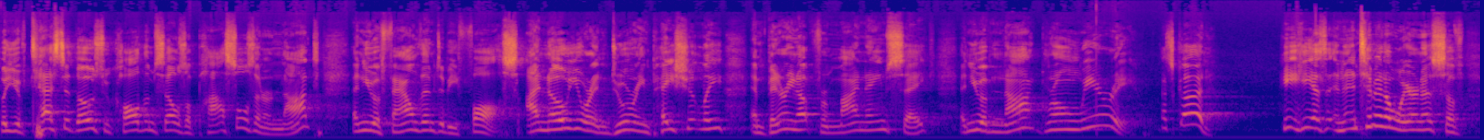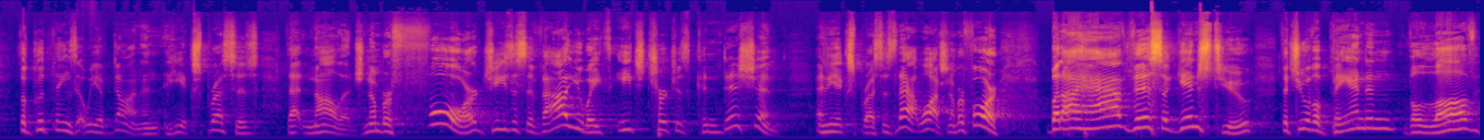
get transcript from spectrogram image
but you've tested those who call themselves apostles and are not, and you have found them to be false. I know you are enduring patiently and bearing up for my name's sake, and you have not grown weary. That's good. He, he has an intimate awareness of the good things that we have done, and he expresses that knowledge. Number four, Jesus evaluates each church's condition and he expresses that. Watch, number four. But I have this against you that you have abandoned the love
